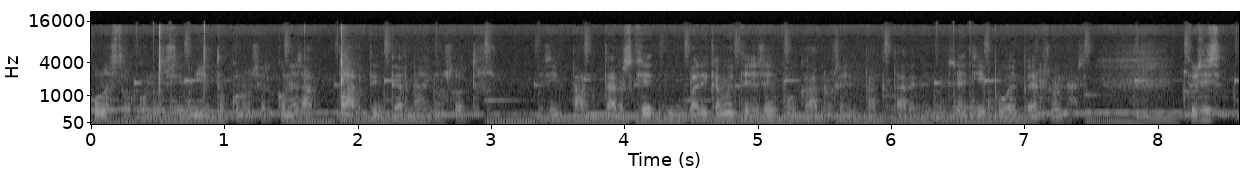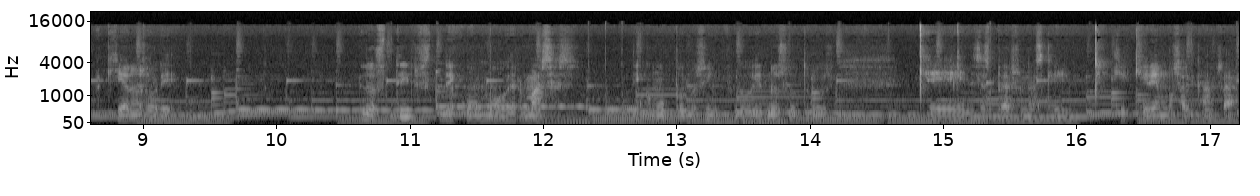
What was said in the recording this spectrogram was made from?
con nuestro conocimiento, conocer con esa parte interna de nosotros. Es impactar, es que básicamente es enfocarnos en impactar en ese tipo de personas. Entonces aquí hablamos sobre los tips de cómo mover masas, de cómo podemos influir nosotros en esas personas que, que queremos alcanzar.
